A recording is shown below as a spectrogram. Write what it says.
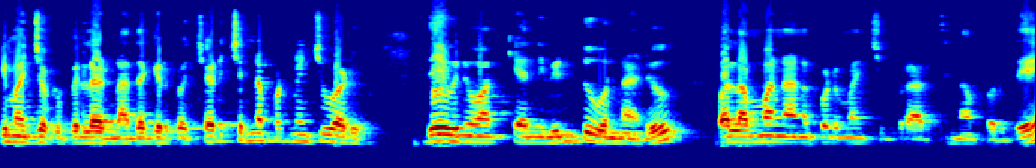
ఈ మధ్య ఒక పిల్లాడు నా దగ్గరికి వచ్చాడు. చిన్నప్పటి నుంచి వాడు దేవుని వాక్యాన్ని వింటూ ఉన్నాడు. వాళ్ళ అమ్మ నాన్న కూడా మంచి ప్రార్థనా పరుదే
